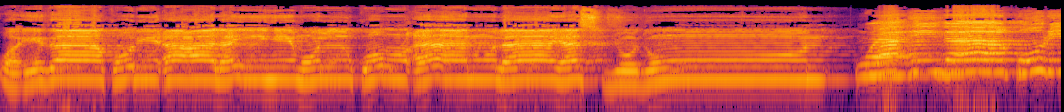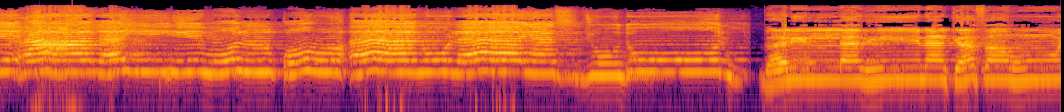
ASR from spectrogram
وإذا قرئ عليهم القرآن لا يسجدون. وإذا قرئ عليهم القرآن لا يسجدون بل الذين كفروا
